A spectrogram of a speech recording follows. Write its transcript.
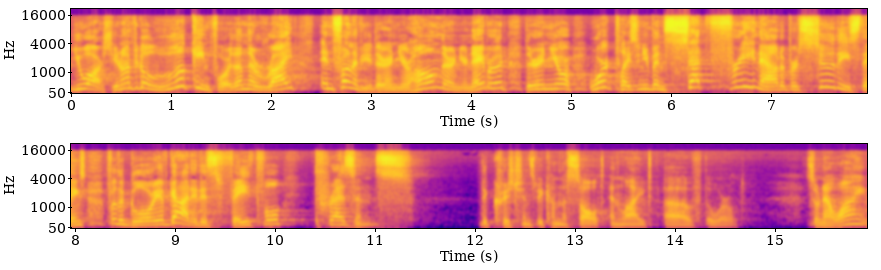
you are. So you don't have to go looking for them. They're right in front of you. They're in your home, they're in your neighborhood, they're in in your workplace, and you've been set free now to pursue these things for the glory of God. It is faithful presence that Christians become the salt and light of the world. So now why,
